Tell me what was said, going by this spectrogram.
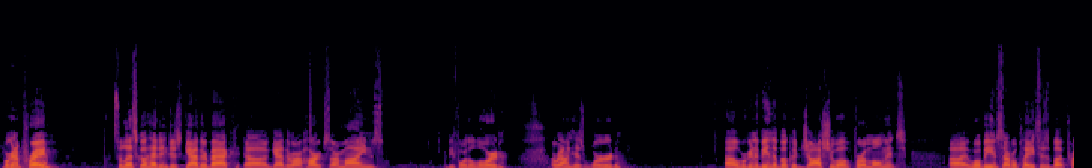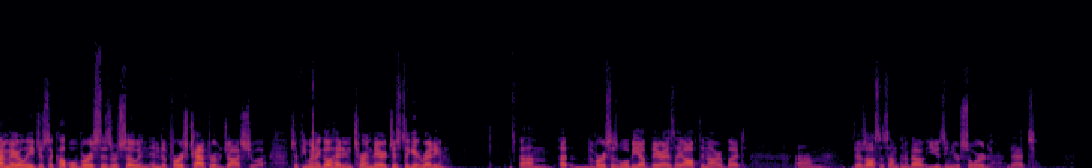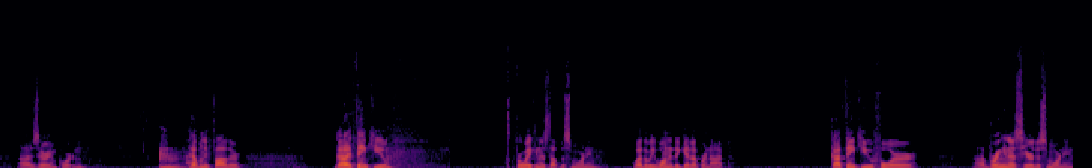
We're going to pray. So let's go ahead and just gather back, uh, gather our hearts, our minds before the Lord around His Word. Uh, we're going to be in the book of Joshua for a moment. Uh, we'll be in several places, but primarily just a couple verses or so in, in the first chapter of Joshua. So if you want to go ahead and turn there just to get ready, um, uh, the verses will be up there as they often are, but um, there's also something about using your sword that uh, is very important. Heavenly Father, God, I thank you for waking us up this morning, whether we wanted to get up or not. God, thank you for uh, bringing us here this morning.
